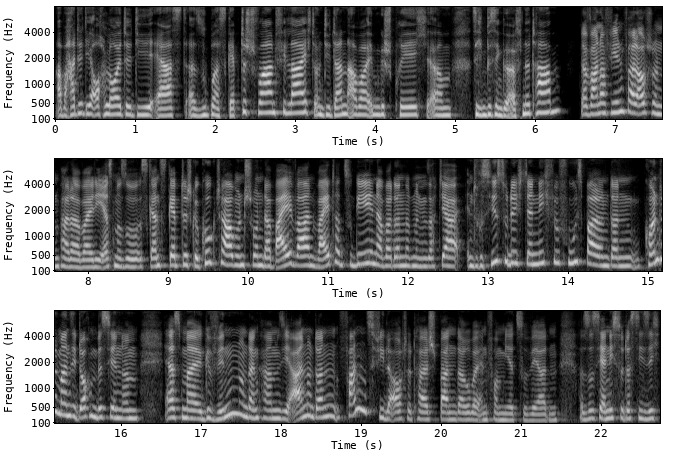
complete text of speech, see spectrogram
Aber hattet ihr auch Leute, die erst äh, super skeptisch waren vielleicht und die dann aber im Gespräch ähm, sich ein bisschen geöffnet haben? Da waren auf jeden Fall auch schon ein paar dabei, die erstmal so ganz skeptisch geguckt haben und schon dabei waren, weiterzugehen. Aber dann hat man gesagt, ja, interessierst du dich denn nicht für Fußball? Und dann konnte man sie doch ein bisschen ähm, erstmal gewinnen und dann kamen sie an und dann fanden es viele auch total spannend, darüber informiert zu werden. Also es ist ja nicht so, dass die sich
